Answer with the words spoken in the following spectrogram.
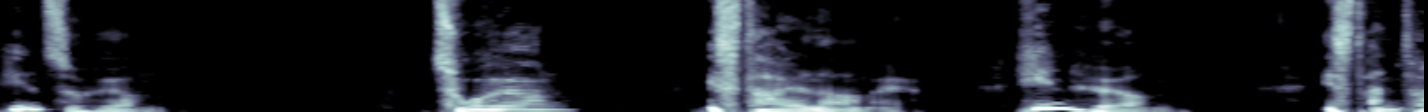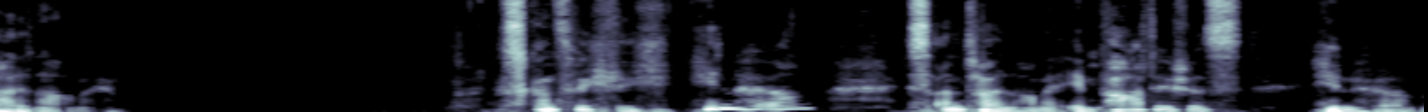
hinzuhören. Zuhören ist Teilnahme. Hinhören ist Anteilnahme. Das ist ganz wichtig. Hinhören ist Anteilnahme, empathisches Hinhören.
